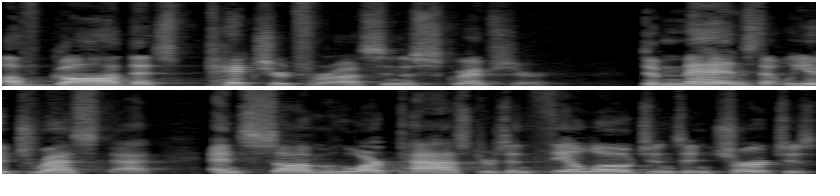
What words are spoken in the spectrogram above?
of God that's pictured for us in the scripture demands that we address that. And some who are pastors and theologians in churches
